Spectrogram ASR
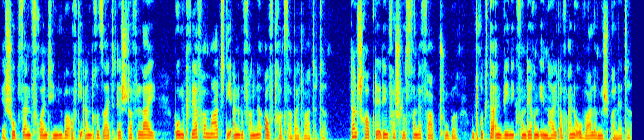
Er schob seinen Freund hinüber auf die andere Seite der Staffelei, wo im Querformat die angefangene Auftragsarbeit wartete. Dann schraubte er den Verschluss von der Farbtube und drückte ein wenig von deren Inhalt auf eine ovale Mischpalette.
